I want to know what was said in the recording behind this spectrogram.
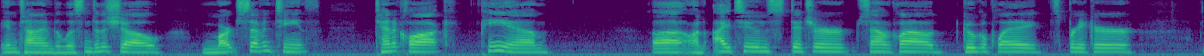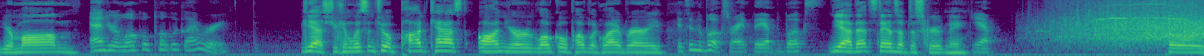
in time to listen to the show. March 17th, 10 o'clock p.m. Uh, on iTunes, Stitcher, SoundCloud, Google Play, Spreaker, your mom. And your local public library. Yes, you can listen to a podcast on your local public library. It's in the books, right? They have the books. Yeah, that stands up to scrutiny. Yep. Totally,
